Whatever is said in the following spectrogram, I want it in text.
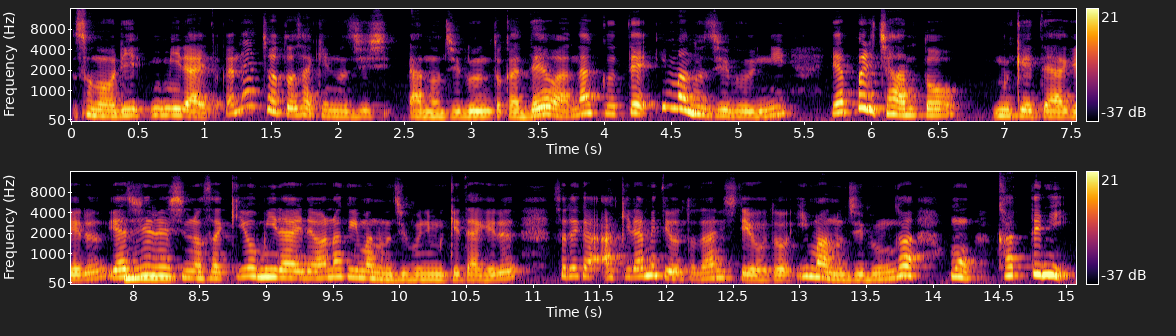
その未来とかね、ちょっと先の自あの自分とかではなくて、今の自分に、やっぱりちゃんと向けてあげる。矢印の先を未来ではなく今の自分に向けてあげる。それが諦めてようと何してようと、今の自分がもう勝手に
